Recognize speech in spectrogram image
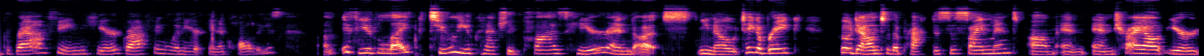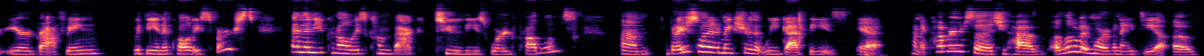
graphing here, graphing linear inequalities. Um, if you'd like to, you can actually pause here and, uh, you know, take a break, go down to the practice assignment um, and, and try out your, your graphing with the inequalities first. And then you can always come back to these word problems. Um, but I just wanted to make sure that we got these yeah, kind of covered so that you have a little bit more of an idea of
